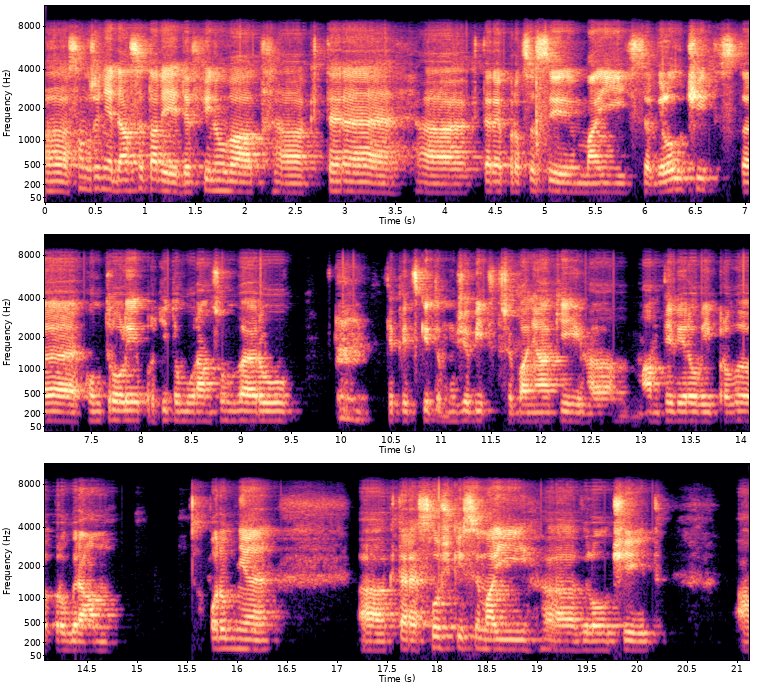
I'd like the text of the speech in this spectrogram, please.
Eh, samozřejmě dá se tady definovat, eh, které, eh, které procesy mají se vyloučit z té kontroly proti tomu ransomwareu. Typicky to může být třeba nějaký antivirový program a podobně, které složky se mají vyloučit. A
